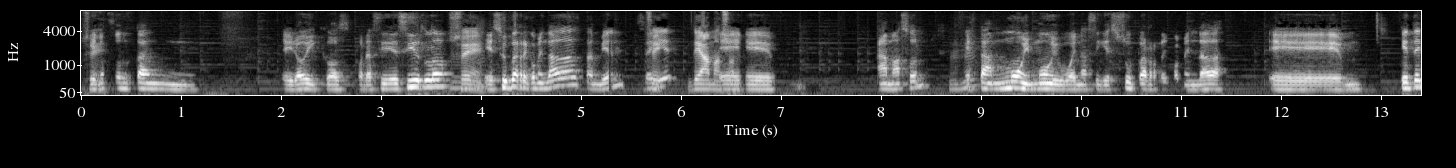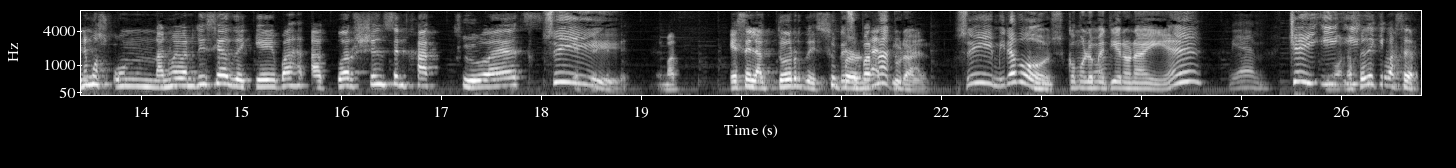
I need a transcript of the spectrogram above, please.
Sí. que no son tan heroicos, por así decirlo. Sí. Es súper recomendada también, Sí, serie. de Amazon. Eh, Amazon. Está muy, muy buena, así que súper recomendada. Eh, que tenemos una nueva noticia de que va a actuar Jensen Ackles. Sí, Es el actor de de Supernatural. Supernatural. Sí, mirá vos cómo lo metieron ahí, ¿eh? Bien. Che, y, No, no y- sé de qué va a ser.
